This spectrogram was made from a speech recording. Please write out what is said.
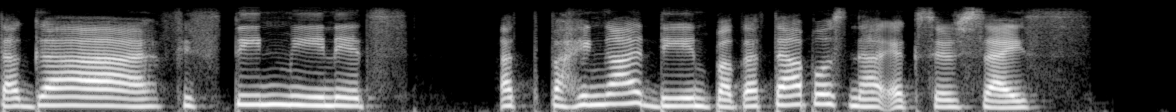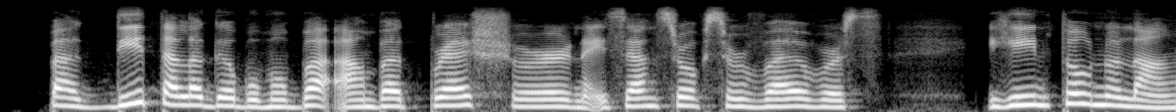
taga 15 minutes at pahinga din pagkatapos na exercise. Pag di talaga bumaba ang blood pressure na isang stroke survivors, ihinto na lang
